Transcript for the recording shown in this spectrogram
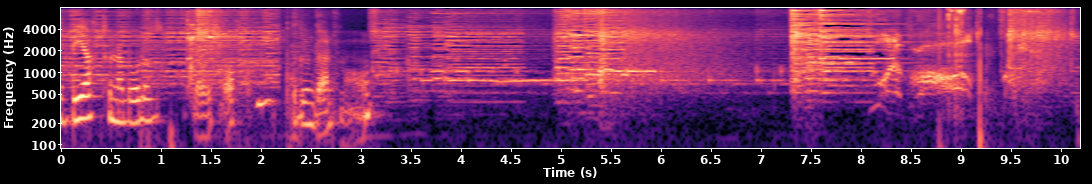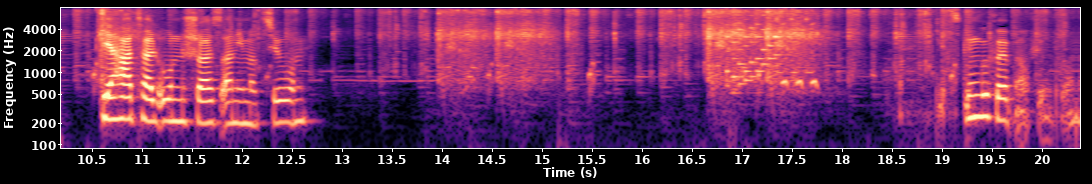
Die B800 Bowler ich auch cool. Probieren wir einfach mal aus. Der hat halt ohne Scheiß Animation. Der Skin gefällt mir auf jeden Fall.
